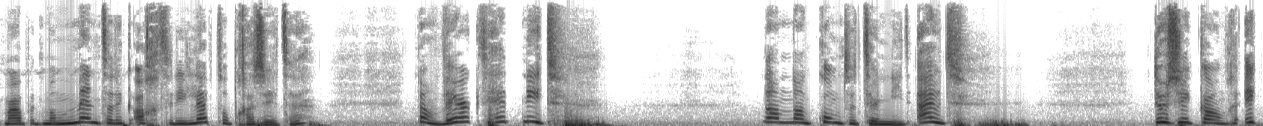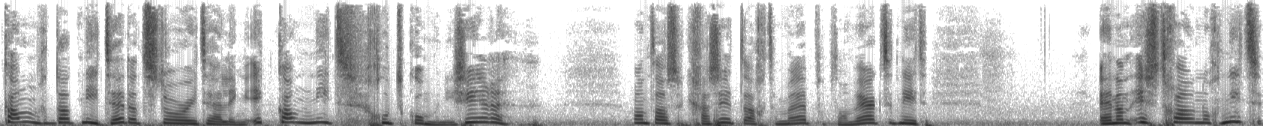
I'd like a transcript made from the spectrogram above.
maar op het moment dat ik achter die laptop ga zitten, dan werkt het niet. Dan, dan komt het er niet uit. Dus ik kan, ik kan dat niet, hè, dat storytelling. Ik kan niet goed communiceren. Want als ik ga zitten achter mijn laptop, dan werkt het niet. En dan is het gewoon nog niet.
